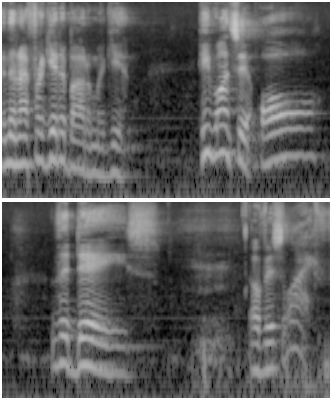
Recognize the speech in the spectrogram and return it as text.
and then I forget about him again. He wants it all the days of his life.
